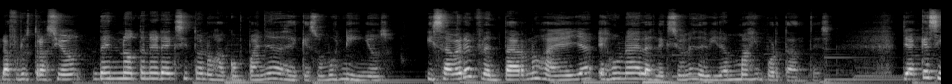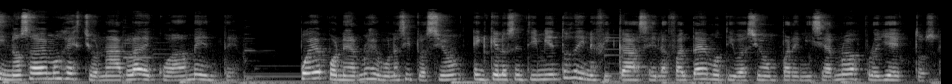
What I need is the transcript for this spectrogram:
La frustración de no tener éxito nos acompaña desde que somos niños y saber enfrentarnos a ella es una de las lecciones de vida más importantes, ya que si no sabemos gestionarla adecuadamente, puede ponernos en una situación en que los sentimientos de ineficacia y la falta de motivación para iniciar nuevos proyectos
